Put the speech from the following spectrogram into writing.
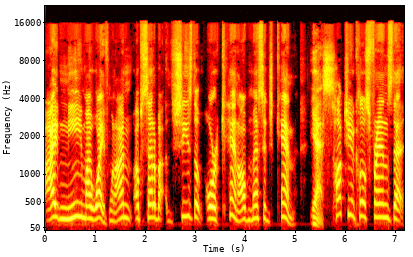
I, me, my wife, when I'm upset about, she's the or Ken. I'll message Ken. yes Talk to your close friends that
